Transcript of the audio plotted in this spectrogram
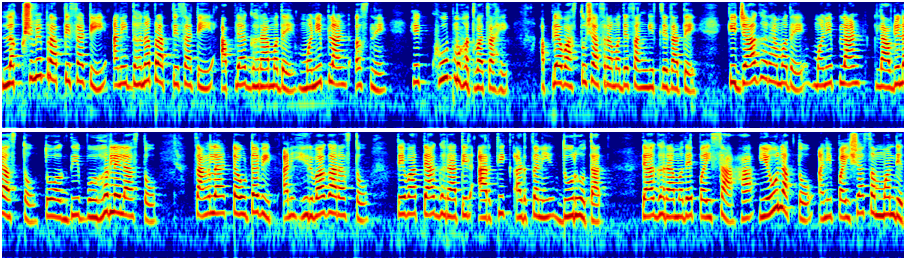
लक्ष्मी प्राप्तीसाठी आणि धनप्राप्तीसाठी आपल्या घरामध्ये मनी प्लांट असणे हे खूप महत्त्वाचं आहे. आपल्या वास्तुशास्त्रामध्ये सांगितले जाते की ज्या घरामध्ये मनी प्लांट लावलेला असतो तो अगदी बहरलेला असतो चांगला टवटवीत आणि हिरवागार असतो तेव्हा त्या घरातील आर्थिक अडचणी दूर होतात. त्या घरामध्ये पैसा हा येऊ लागतो आणि पैशासंबंधित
